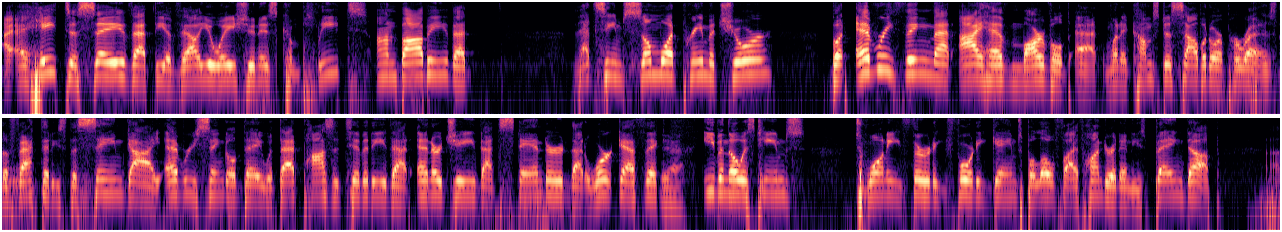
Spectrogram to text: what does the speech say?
I I hate to say that the evaluation is complete on Bobby. That that seems somewhat premature. But everything that I have marveled at when it comes to Salvador Perez, the fact that he's the same guy every single day with that positivity, that energy, that standard, that work ethic, Yeah. even though his teams 20, 30, 40 games below 500 and he's banged up. Uh,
